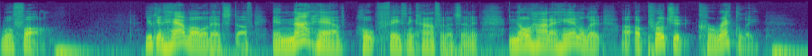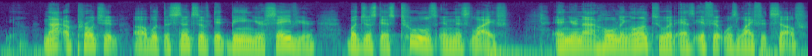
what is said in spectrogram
will fall. You can have all of that stuff and not have hope, faith, and confidence in it. Know how to handle it, uh, approach it correctly. You know, not approach it uh, with the sense of it being your savior, but just as tools in this life. And you're not holding on to it as if it was life itself,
